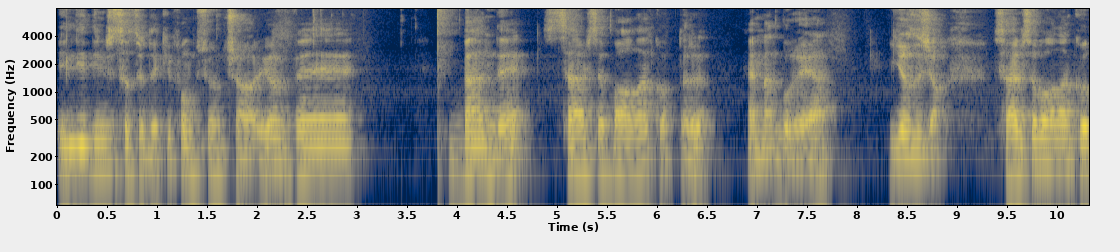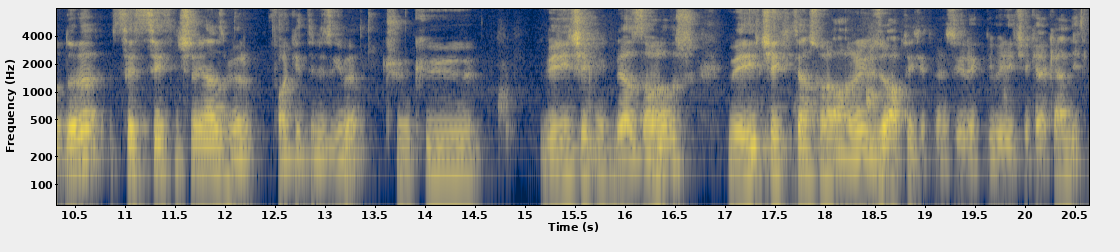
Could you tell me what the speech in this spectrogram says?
57. satırdaki fonksiyonu çağırıyor ve ben de servise bağlanan kodları hemen buraya yazacağım. Servise bağlanan kodları set setin içine yazmıyorum fark ettiğiniz gibi. Çünkü veriyi çekmek biraz zaman alır. Veriyi çektikten sonra arayüzü update etmeniz gerekli veriyi çekerken değil.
